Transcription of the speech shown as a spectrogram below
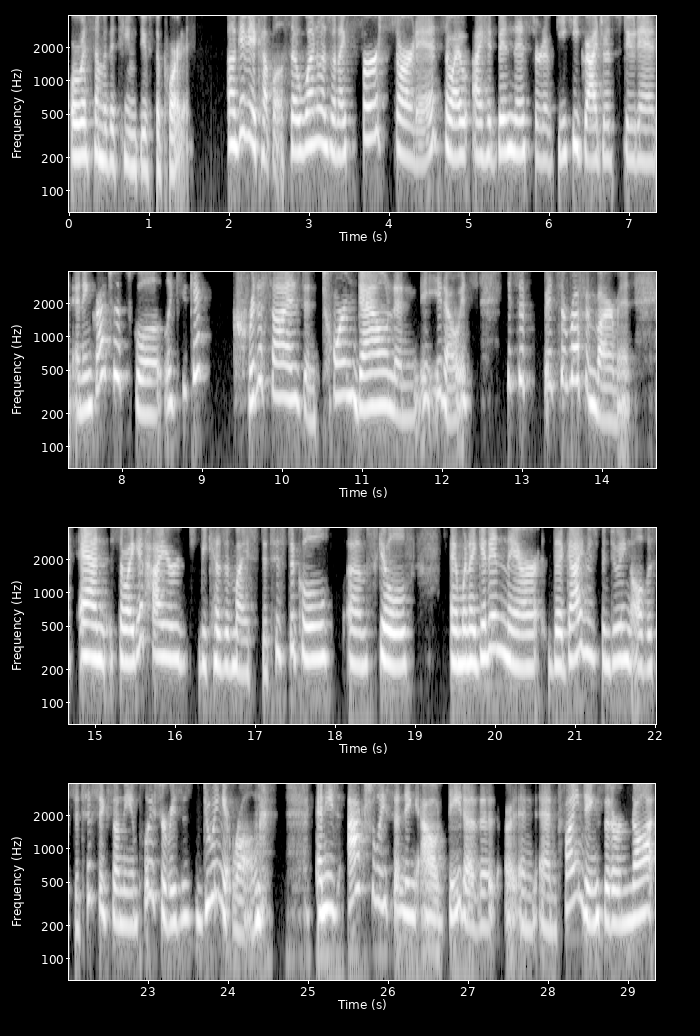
or with some of the teams you've supported. I'll give you a couple. So one was when I first started. So I, I had been this sort of geeky graduate student, and in graduate school, like you get criticized and torn down, and you know it's it's a it's a rough environment. And so I get hired because of my statistical um, skills. And when I get in there, the guy who's been doing all the statistics on the employee surveys is doing it wrong. And he's actually sending out data that and, and findings that are not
